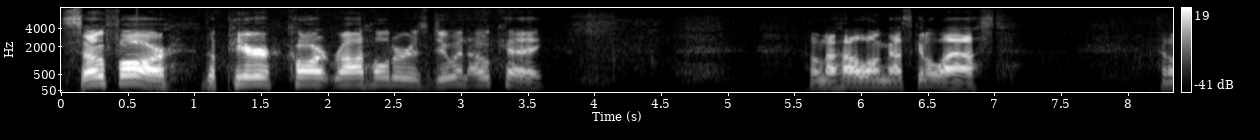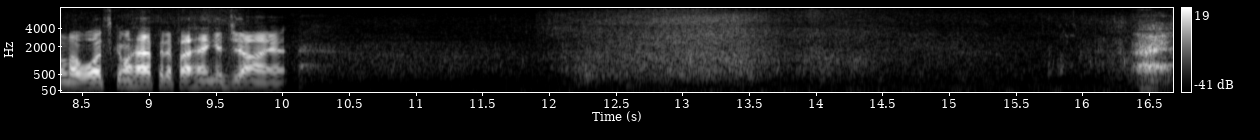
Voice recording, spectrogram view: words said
So far, the pier cart rod holder is doing okay. I don't know how long that's gonna last. I don't know what's gonna happen if I hang a giant. All right,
